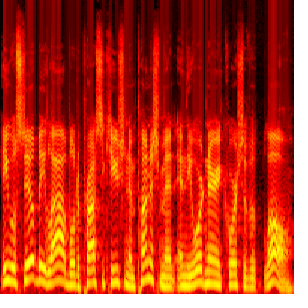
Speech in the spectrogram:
he will still be liable to prosecution and punishment in the ordinary course of law.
